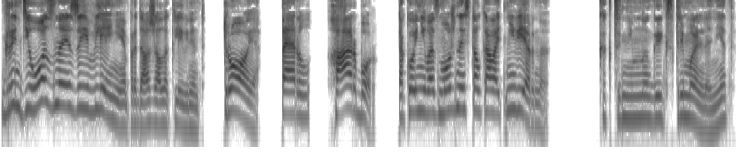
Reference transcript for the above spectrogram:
грандиозное заявление», — продолжала Кливленд. «Трое, Перл, Харбор. Такое невозможно истолковать неверно». «Как-то немного экстремально, нет?»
